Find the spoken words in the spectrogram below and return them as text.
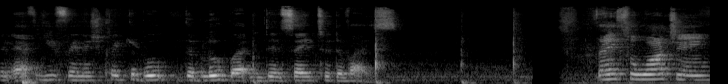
And after you finish, click the, boot, the blue button, then save to device. Thanks for watching.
